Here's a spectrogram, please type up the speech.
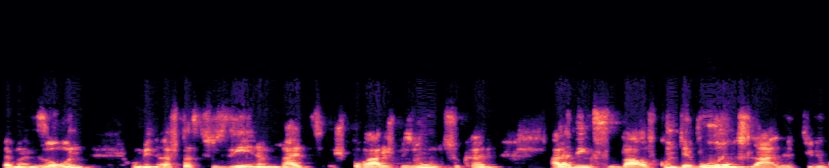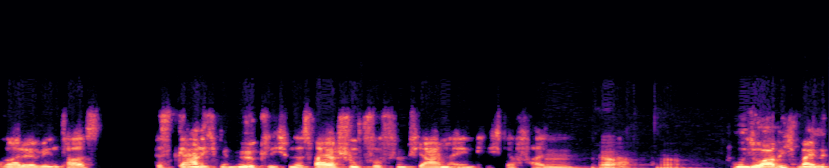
bei meinem Sohn, um ihn öfters zu sehen und halt sporadisch besuchen zu können. Allerdings war aufgrund der Wohnungslage, die du gerade erwähnt hast, das gar nicht mehr möglich. Und das war ja schon vor fünf Jahren eigentlich der Fall. Mhm, ja, ja. Und so habe ich meine,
